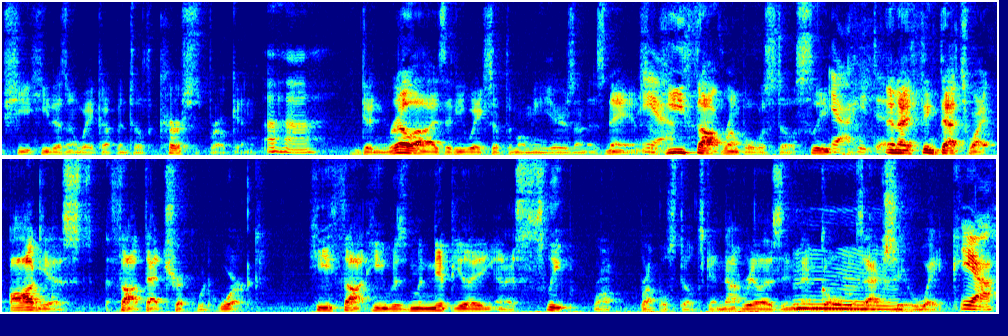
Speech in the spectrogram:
she he doesn't wake up until the curse is broken. Uh huh. Didn't realize that he wakes up the moment he hears on his name. So Yeah. he thought Rumple was still asleep. Yeah, he did. And I think that's why August thought that trick would work. He thought he was manipulating an asleep Rum- Rumpelstiltskin, not realizing that Gold was actually awake. Yeah.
